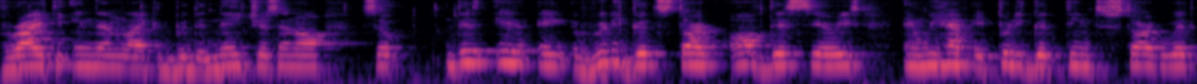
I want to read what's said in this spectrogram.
variety in them, like with the natures and all. So this is a really good start of this series and we have a pretty good team to start with.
